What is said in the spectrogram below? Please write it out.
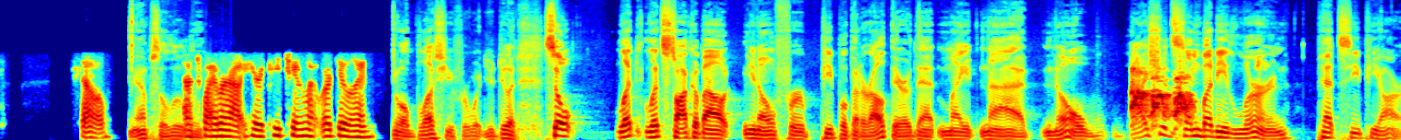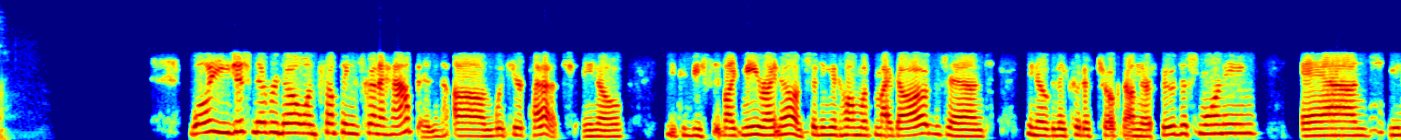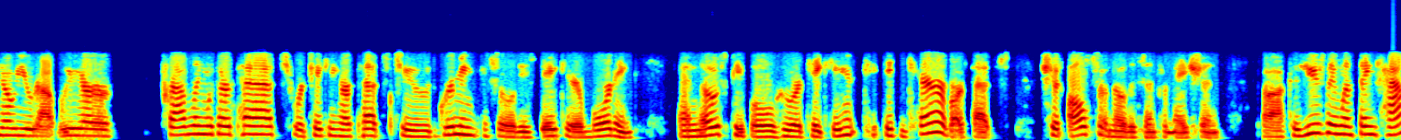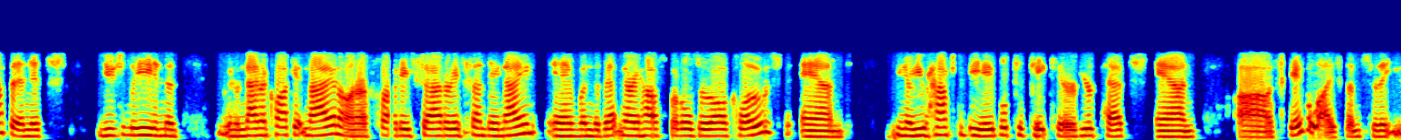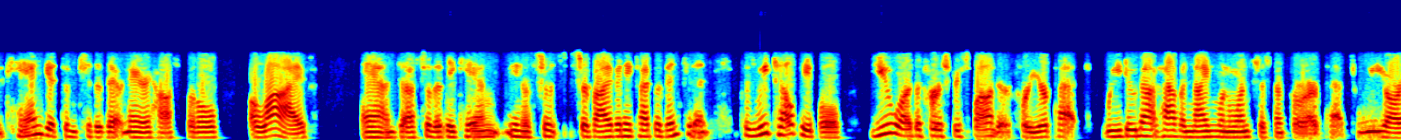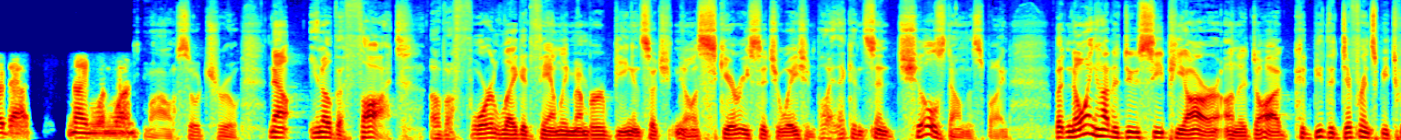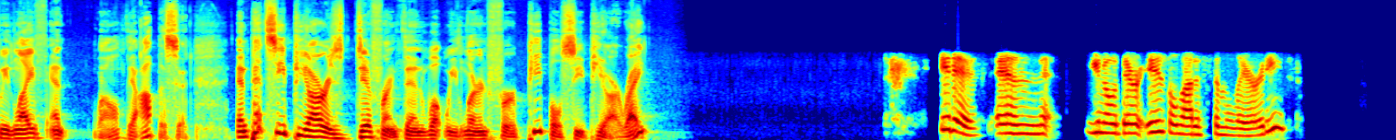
So, absolutely. That's why we're out here teaching what we're doing. Well, bless you for what you're doing. So, let let's talk about you know for people that are out there that might not know why should somebody learn pet CPR? Well, you just never know when something's going to happen um, with your pets. You know, you can be like me right now. I'm sitting at home with my dogs, and you know they could have choked on their food this morning, and you know you're out. We are traveling with our pets. We're taking our pets to grooming facilities, daycare, boarding and those people who are taking taking care of our pets should also know this information because uh, usually when things happen, it's usually in the you know nine o'clock at night on a Friday, Saturday, Sunday night, and when the veterinary hospitals are all closed, and you know you have to be able to take care of your pets and uh, stabilize them so that you can get them to the veterinary hospital alive and uh, so that they can, you know, sur- survive any type of incident. Because we tell people you are the first responder for your pet. We do not have a 911 system for our pets. We are that 911. Wow, so true. Now, you know, the thought of a four legged family member being in such, you know, a scary situation, boy, that can send chills down the spine. But knowing how to do CPR on a dog could be the difference between life and, well, the opposite. And pet CPR is different than what we learned for people CPR, right? It is. And you know, there is a lot of similarities,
